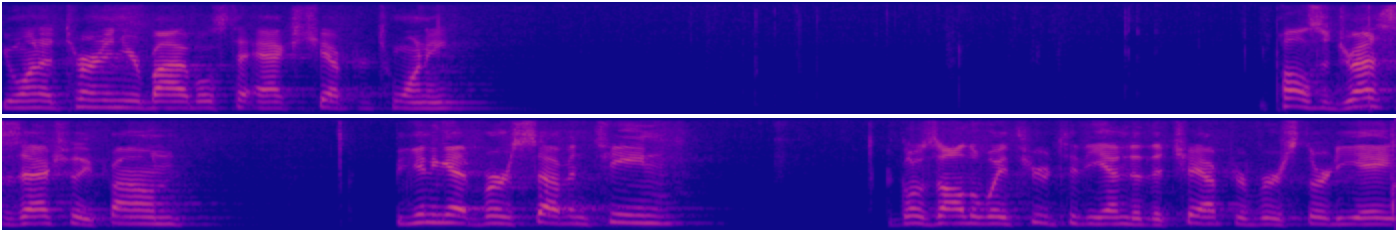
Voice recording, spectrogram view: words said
you want to turn in your Bibles to Acts chapter 20. Paul's address is actually found beginning at verse 17. Goes all the way through to the end of the chapter, verse 38.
